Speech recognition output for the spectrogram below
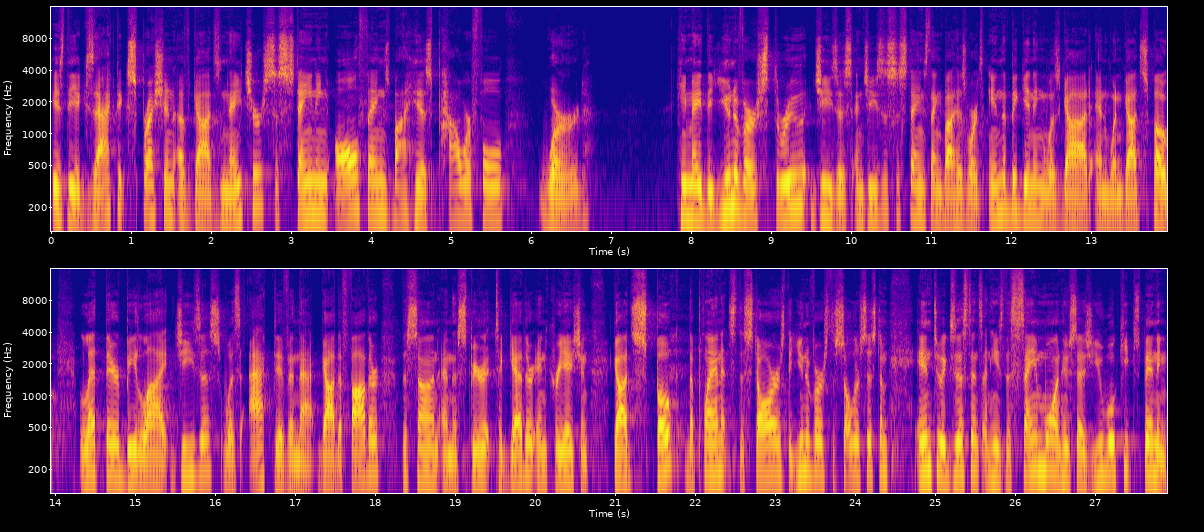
is the exact expression of God's nature, sustaining all things by His powerful word. He made the universe through Jesus, and Jesus sustains things by his words. In the beginning was God, and when God spoke, let there be light, Jesus was active in that. God the Father, the Son, and the Spirit together in creation. God spoke the planets, the stars, the universe, the solar system into existence, and He's the same one who says, You will keep spinning,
